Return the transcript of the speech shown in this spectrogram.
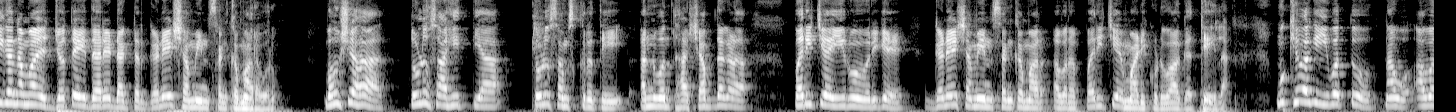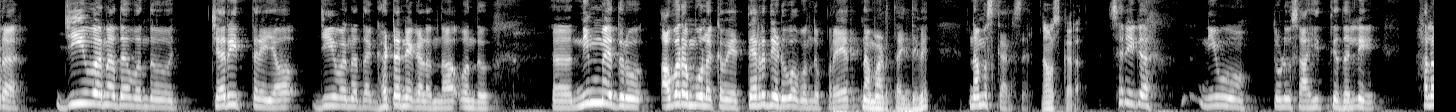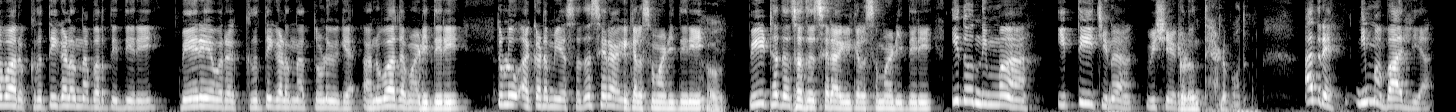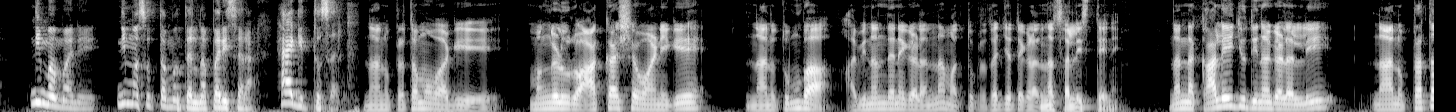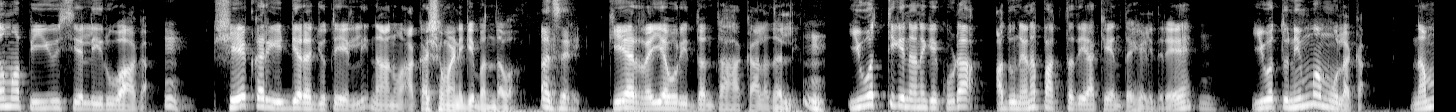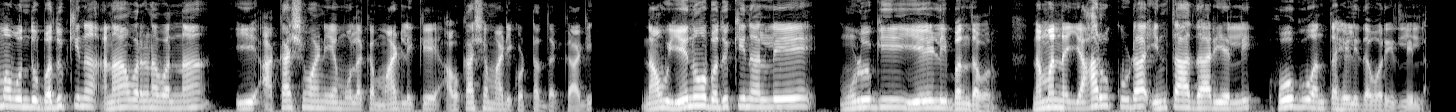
ಈಗ ನಮ್ಮ ಜೊತೆ ಇದ್ದಾರೆ ಡಾಕ್ಟರ್ ಗಣೇಶ್ ಅಮೀನ್ ಸಂಕಮಾರ್ ಅವರು. ಬಹುಶಃ ತುಳು ಸಾಹಿತ್ಯ ತುಳು ಸಂಸ್ಕೃತಿ ಅನ್ನುವಂತಹ ಶಬ್ದಗಳ ಪರಿಚಯ ಇರುವವರಿಗೆ ಗಣೇಶ್ ಅಮೀನ್ ಸಂಕಮಾರ್ ಅವರ ಪರಿಚಯ ಮಾಡಿಕೊಡುವ ಅಗತ್ಯ ಇಲ್ಲ. ಮುಖ್ಯವಾಗಿ ಇವತ್ತು ನಾವು ಅವರ ಜೀವನದ ಒಂದು ಚರಿತ್ರೆಯ ಜೀವನದ ಘಟನೆಗಳನ್ನು ಒಂದು ನಿಮ್ಮೆದುರು ಅವರ ಮೂಲಕವೇ ತೆರೆದಿಡುವ ಒಂದು ಪ್ರಯತ್ನ ಮಾಡ್ತಾ ಇದ್ದೇವೆ. ನಮಸ್ಕಾರ ಸರ್. ನಮಸ್ಕಾರ. ಸರ್ ಈಗ ನೀವು ತುಳು ಸಾಹಿತ್ಯದಲ್ಲಿ ಹಲವಾರು ಕೃತಿಗಳನ್ನು ಬರೆದಿದ್ದೀರಿ ಬೇರೆಯವರ ಕೃತಿಗಳನ್ನು ತುಳುವಿಗೆ ಅನುವಾದ ಮಾಡಿದ್ದೀರಿ ತುಳು ಅಕಾಡೆಮಿಯ ಸದಸ್ಯರಾಗಿ ಕೆಲಸ ಮಾಡಿದ್ದೀರಿ ಪೀಠದ ಸದಸ್ಯರಾಗಿ ಕೆಲಸ ಮಾಡಿದ್ದೀರಿ. ಇದು ನಿಮ್ಮ ಇತ್ತೀಚಿನ ವಿಷಯಗಳು ಅಂತ ಹೇಳ್ಬೋದು. ಆದರೆ ನಿಮ್ಮ ಬಾಲ್ಯ ನಿಮ್ಮ ಮನೆ ನಿಮ್ಮ ಸುತ್ತಮುತ್ತಲಿನ ಪರಿಸರ ಹೇಗಿತ್ತು ಸರ್? ನಾನು ಪ್ರಥಮವಾಗಿ ಮಂಗಳೂರು ಆಕಾಶವಾಣಿಗೆ ನಾನು ತುಂಬ ಅಭಿನಂದನೆಗಳನ್ನು ಮತ್ತು ಕೃತಜ್ಞತೆಗಳನ್ನು ಸಲ್ಲಿಸ್ತೇನೆ. ನನ್ನ ಕಾಲೇಜು ದಿನಗಳಲ್ಲಿ ನಾನು ಪ್ರಥಮ ಪಿ ಯು ಸಿಯಲ್ಲಿ ಇರುವಾಗ ಶೇಖರ್ ಇಡ್ಯರ ಜೊತೆಯಲ್ಲಿ ನಾನು ಆಕಾಶವಾಣಿಗೆ ಬಂದವ. ಅದು ಸರಿ. ಕೆ ಆರ್ ರೈ ಅವರಿದ್ದಂತಹ ಕಾಲದಲ್ಲಿ. ಇವತ್ತಿಗೆ ನನಗೆ ಕೂಡ ಅದು ನೆನಪಾಗ್ತದೆ ಯಾಕೆ ಅಂತ ಹೇಳಿದರೆ ಇವತ್ತು ನಿಮ್ಮ ಮೂಲಕ ನಮ್ಮ ಒಂದು ಬದುಕಿನ ಅನಾವರಣವನ್ನು ಈ ಆಕಾಶವಾಣಿಯ ಮೂಲಕ ಮಾಡಲಿಕ್ಕೆ ಅವಕಾಶ ಮಾಡಿಕೊಟ್ಟದ್ದಕ್ಕಾಗಿ ನಾವು ಏನೋ ಬದುಕಿನಲ್ಲೇ ಮುಳುಗಿ ಏಳಿ ಬಂದವರು. ನಮ್ಮನ್ನು ಯಾರೂ ಕೂಡ ಇಂಥ ದಾರಿಯಲ್ಲಿ ಹೋಗು ಅಂತ ಹೇಳಿದವರು ಇರಲಿಲ್ಲ.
